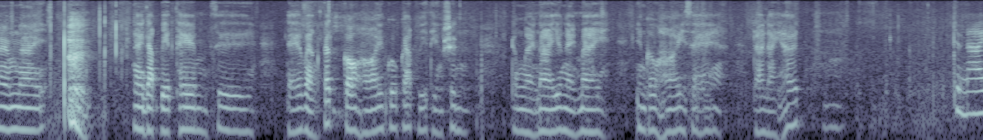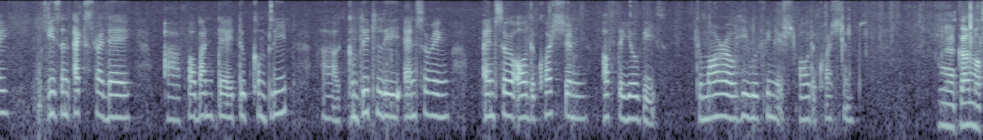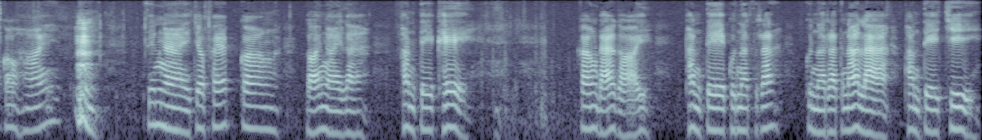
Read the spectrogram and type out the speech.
Hôm nay ngày đặc biệt thêm sư để hoàn tất câu hỏi của các vị thiền sinh trong ngày nay với ngày mai. Những câu hỏi sẽ trả lời hết. Tonight is an extra day uh, for Bante to complete uh, completely answering answer all the questions of the yogis. Tomorrow he will finish all the questions. Có một câu hỏi xin ngài cho phép con gọi ngài là Pante Khe. Con đã gọi Pante Kunatra, Kunaratna là Pante Chi.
